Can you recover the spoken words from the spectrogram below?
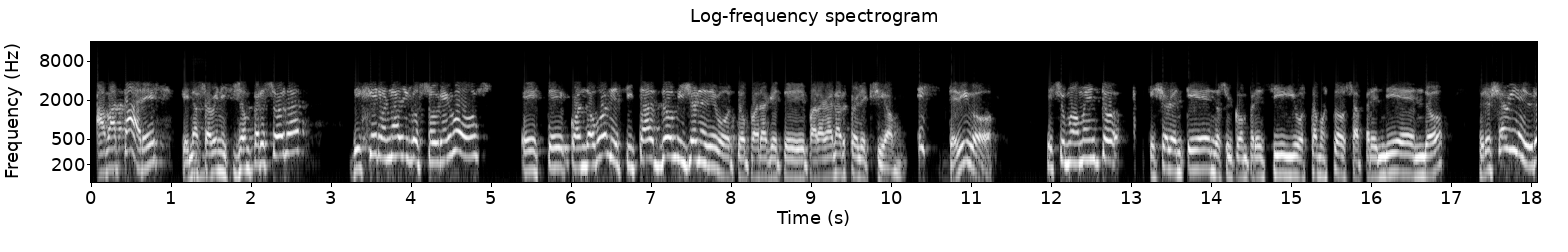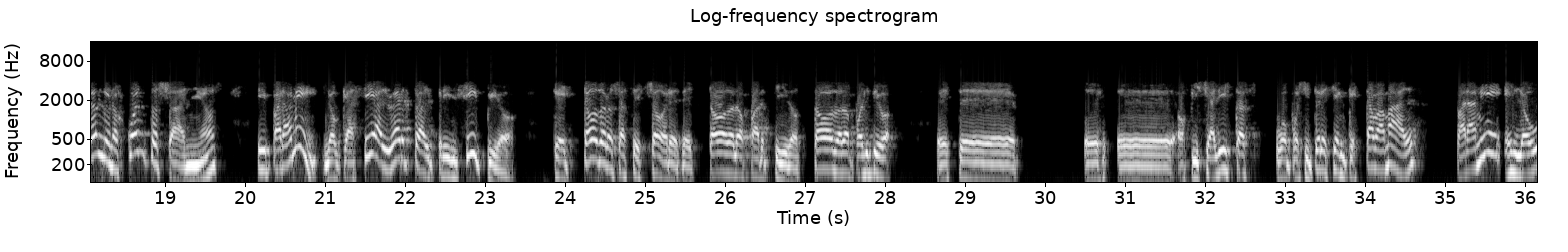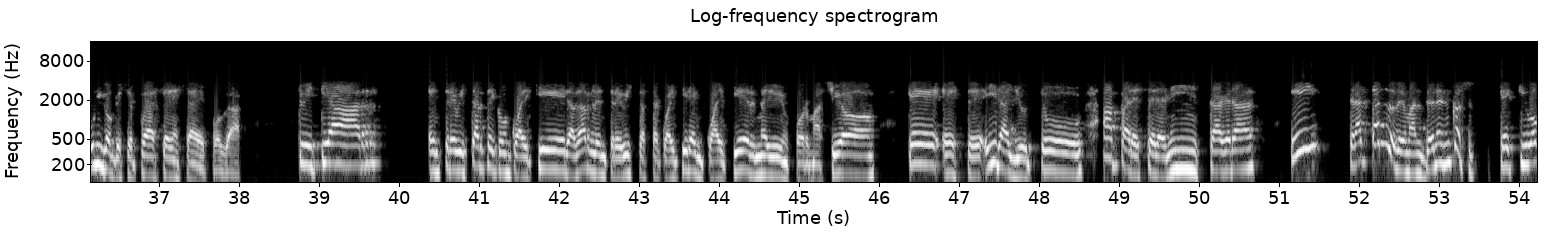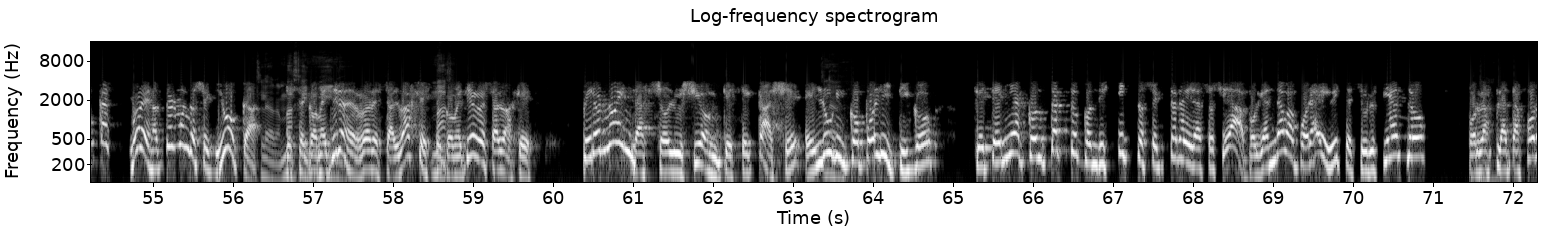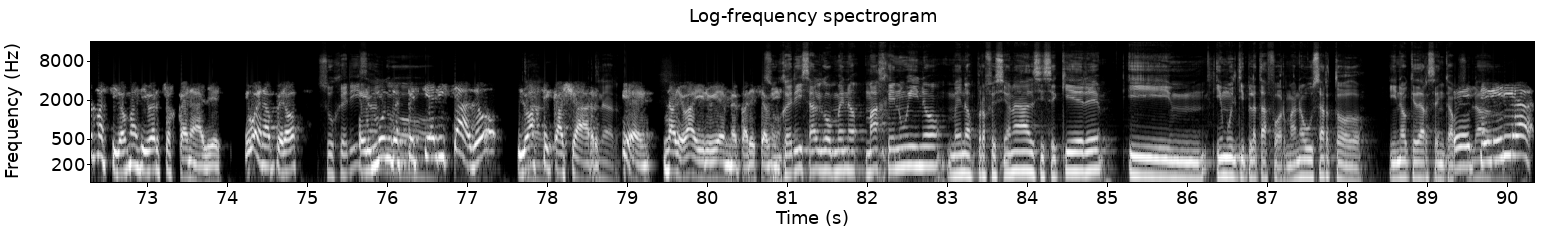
avatares, que no saben ni si son personas, dijeron algo sobre vos este, cuando vos necesitas 2 millones de votos para que te para ganar tu elección. Es, te digo, es un momento que yo lo entiendo, soy comprensivo, estamos todos aprendiendo, pero ya viene durando unos cuantos años y para mí lo que hacía Alberto al principio, que todos los asesores de todos los partidos, todos los políticos, este, eh, eh, oficialistas u opositores decían que estaba mal, para mí es lo único que se puede hacer en esa época. Tuitear, entrevistarte con cualquiera, darle entrevistas a cualquiera en cualquier medio de información, que este, ir a YouTube, aparecer en Instagram y tratando de mantener cosas. ¿Te equivocas? Bueno, todo el mundo se equivoca. se cometieron errores salvajes, se cometieron errores salvajes. Pero no es la solución que se calle el único político que tenía contacto con distintos sectores de la sociedad, porque andaba por ahí, viste, surfeando por las plataformas y los más diversos canales. Y bueno, pero el mundo especializado lo hace callar. Bien, no le va a ir bien, me parece a mí. Sugerís algo menos, más genuino, menos profesional, si se quiere, y, multiplataforma, no usar todo y no quedarse eh, encapsulado. te diría,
